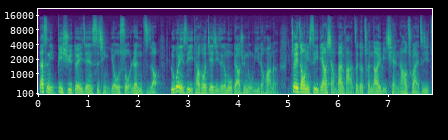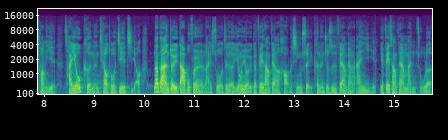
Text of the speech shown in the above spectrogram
但是你必须对这件事情有所认知哦。如果你是以跳脱阶级这个目标去努力的话呢，最终你是一定要想办法这个存到一笔钱，然后出来自己创业，才有可能跳脱阶级哦。那当然，对于大部分人来说，这个拥有一个非常非常好的薪水，可能就是非常非常安逸，也非常非常满足了。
